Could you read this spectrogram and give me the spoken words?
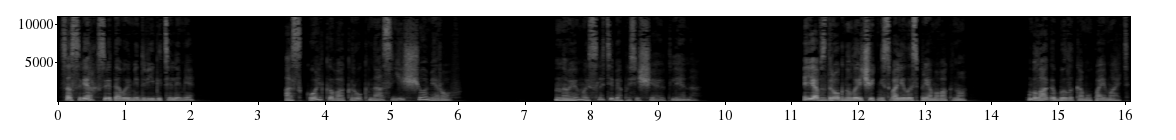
со сверхсветовыми двигателями. А сколько вокруг нас еще миров? Но и мысли тебя посещают, Лена. Я вздрогнула и чуть не свалилась прямо в окно. Благо было кому поймать.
